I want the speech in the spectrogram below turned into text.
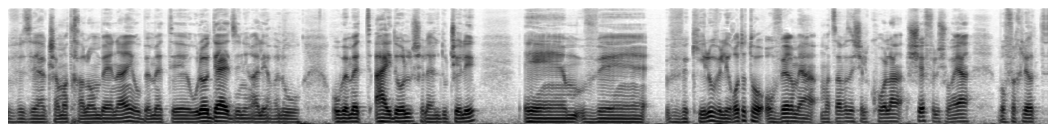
וזה הגשמת חלום בעיניי, הוא באמת, אה, הוא לא יודע את זה נראה לי, אבל הוא, הוא באמת האיידול של הילדות שלי. אה, ו, וכאילו, ולראות אותו עובר מהמצב הזה של כל השפל שהוא היה, והופך להיות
